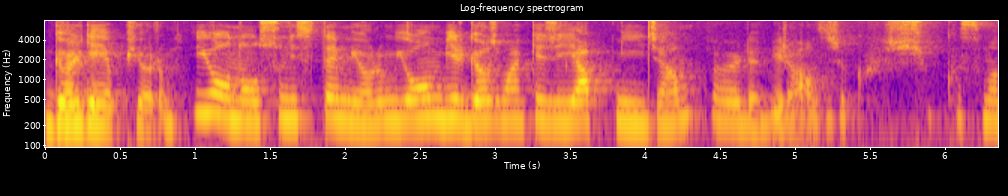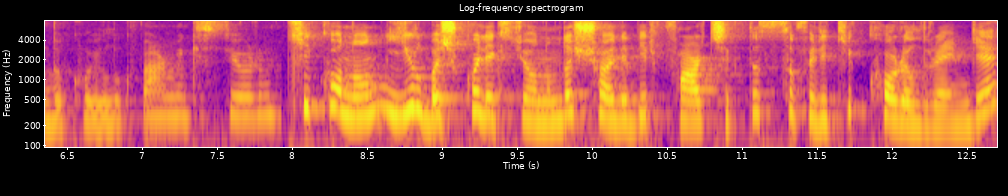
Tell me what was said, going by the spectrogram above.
gölge yapıyorum. Yoğun olsun istemiyorum. Yoğun bir göz makyajı yapmayacağım. Öyle birazcık kısma da koyuluk vermek istiyorum. Kiko'nun yılbaşı koleksiyonunda şöyle bir far çıktı. 02 Coral rengi.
